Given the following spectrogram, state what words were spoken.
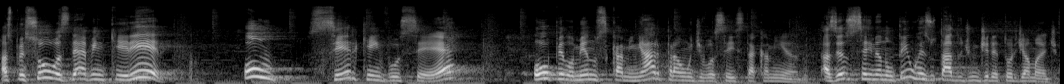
as pessoas devem querer ou ser quem você é, ou pelo menos caminhar para onde você está caminhando. Às vezes você ainda não tem o resultado de um diretor diamante,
